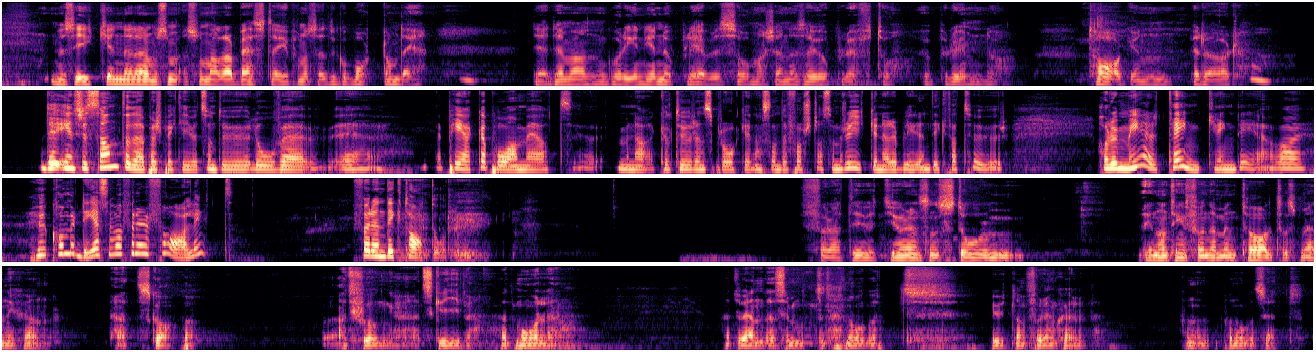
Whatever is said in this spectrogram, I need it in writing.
musiken är den som, som allra bäst är ju på något sätt att gå bortom det det, där man går in i en upplevelse och man känner sig upplyft och upprymd och tagen, berörd. Ja. Det är intressant det där perspektivet som du Love eh, pekar på med att menar, kulturens språk är nästan det första som ryker när det blir en diktatur. Har du mer tänk kring det? Var, hur kommer det sig? Varför är det farligt för en diktator? För att det utgör en så stor... Det är någonting fundamentalt hos människan att skapa. Att sjunga, att skriva, att måla. Att vända sig mot något utanför en själv på något sätt.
